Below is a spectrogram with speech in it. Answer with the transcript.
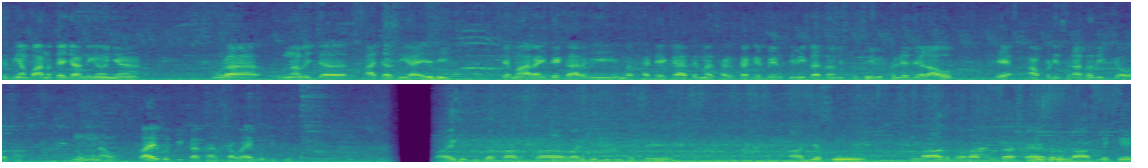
ਸਿੱਧੀਆਂ ਬੰਨ ਤੇ ਜਾਂਦੀਆਂ ਹੋਈਆਂ। ਪੂਰਾ ਉਹਨਾਂ ਵਿੱਚ ਅੱਜ ਅਸੀਂ ਆਏ ਸੀ ਤੇ ਮਹਾਰਾਜ ਦੇ ਘਰ ਵੀ ਮੱਥਾ ਟੇਕਿਆ ਤੇ ਮੈਂ ਸੰਗਤਾਂ ਅੱਗੇ ਬੇਨਤੀ ਵੀ ਕਰਦਾ ਵੀ ਤੁਸੀਂ ਵੀ ਖੁੱਲੇ ਦਿਲ ਆਓ ਤੇ ਆਪਣੀ ਸਰਾਧਾਂ ਦੀ ਚੌਥ ਨੂੰ ਮਨਾਓ। ਵਾਹਿਗੁਰੂ ਜੀ ਕਾ ਖਾਲਸਾ, ਵਾਹਿਗੁਰੂ ਜੀ ਕੀ ਫਤਿਹ। ਵਾਹਿਗੁਰੂ ਜੀ ਕਾ ਖਾਲਸਾ ਵਾਹਿਗੁਰੂ ਜੀ ਕੀ ਫਤਿਹ। ਅੱਜ ਅਸੀਂ ਸਮਾਧ ਬਾਬਾ ਬੁੱਢਾ ਸਾਹਿਬ ਰਮਦਾਸ ਵਿਖੇ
